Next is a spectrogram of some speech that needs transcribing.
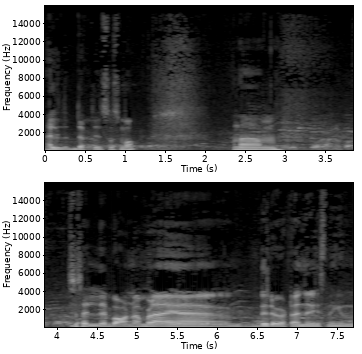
Eller døpt de så små. Men, um, så selv barna ble berørt av undervisningen.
